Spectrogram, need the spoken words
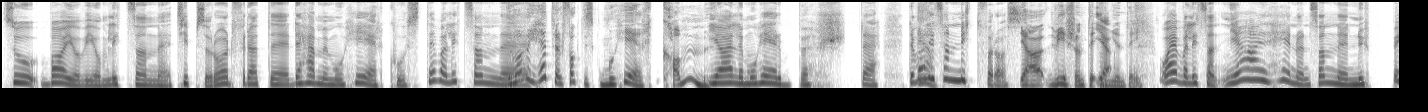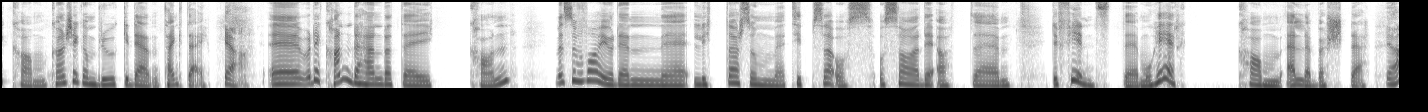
så ba jo vi om litt sånn eh, tips og råd, for at eh, det her med mohairkost, det var litt sånn Det eh, var vel helt vel faktisk mohairkam? Ja, eller mohairbørste. Det var Ja. litt sånn nytt for oss. Ja, vi skjønte Ja. ingenting. Og jeg var litt sånn ja, jeg har nå en sånn eh, nuppekam, kanskje jeg kan bruke den, tenkte jeg. Ja. Eh, og det kan det hende at jeg kan. Men så var jo det en eh, lytter som eh, tipsa oss, og sa det at eh, det fins eh, mohairkam eller børste. Ja.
